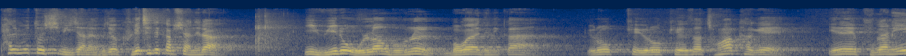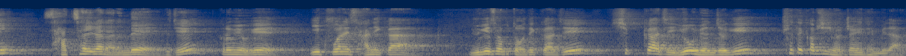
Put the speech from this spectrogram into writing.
8부터 12잖아요. 그죠? 그게 최대값이 아니라 이 위로 올라온 부분을 먹어야 되니까 요렇게 요렇게 해서 정확하게 얘네 구간이 4 차이가 나는데 그지? 그러면 이게 이 구간이 4니까 6에서부터 어디까지? 10까지 요 면적이 최대값이 결정이 됩니다.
